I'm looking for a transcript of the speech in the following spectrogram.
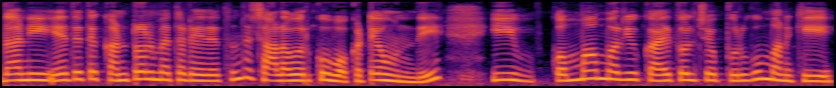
దాని ఏదైతే కంట్రోల్ మెథడ్ ఏదైతే ఉందో చాలా వరకు ఒకటే ఉంది. ఈ కొమ్మ మరియు కాయతొలిచే పురుగు మనకి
